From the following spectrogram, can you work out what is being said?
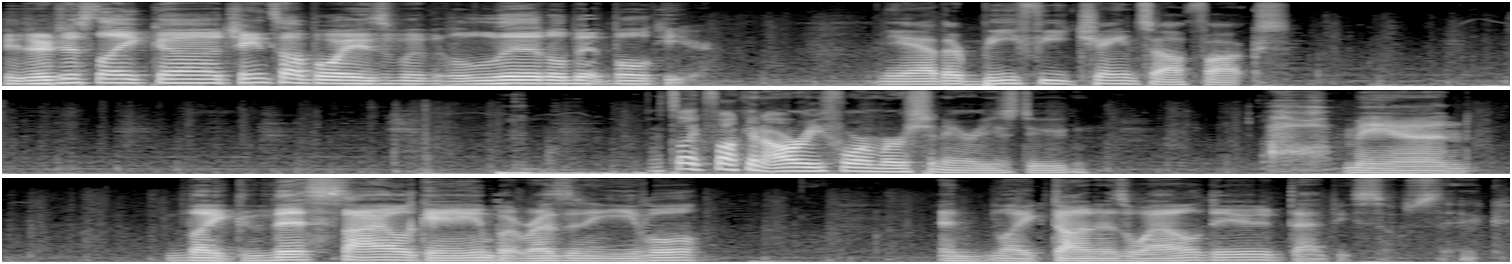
They're just like uh, Chainsaw Boys with a little bit bulkier. yeah they're beefy chainsaw fucks it's like fucking re4 mercenaries dude Oh, man. Like this style game, but Resident Evil. And like done as well, dude. That'd be so sick.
